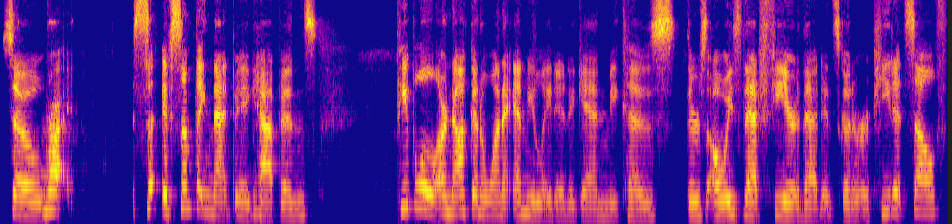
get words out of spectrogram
So, right. So if something that big happens, people are not going to want to emulate it again because there's always that fear that it's going to repeat itself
